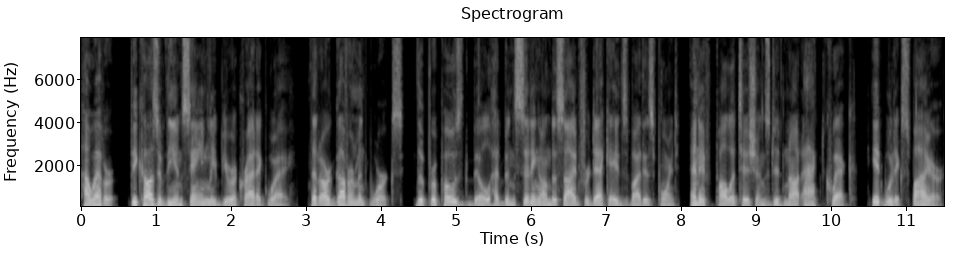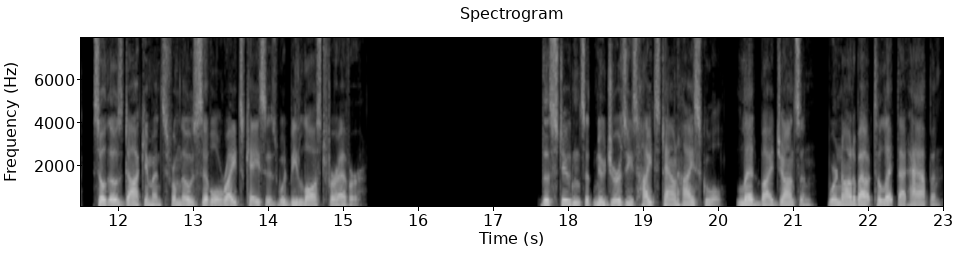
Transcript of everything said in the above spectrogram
However, because of the insanely bureaucratic way that our government works, the proposed bill had been sitting on the side for decades by this point, and if politicians did not act quick, it would expire, so those documents from those civil rights cases would be lost forever. The students at New Jersey's Hightstown High School, led by Johnson, were not about to let that happen.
